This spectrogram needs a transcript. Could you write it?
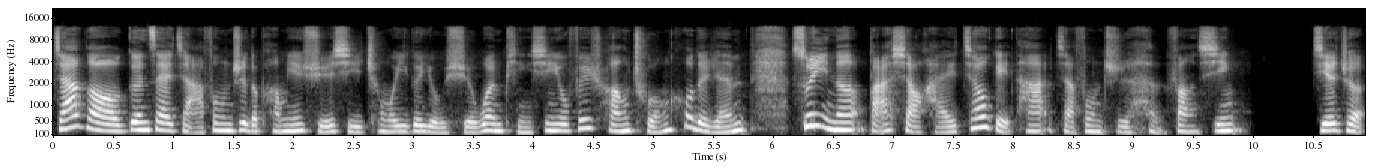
贾稿跟在贾凤志的旁边学习，成为一个有学问、品性又非常醇厚的人。所以呢，把小孩交给他，贾凤志很放心。接着，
